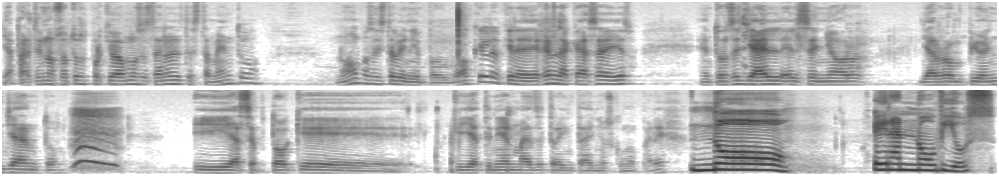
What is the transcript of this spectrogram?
y aparte nosotros, ¿por qué vamos a estar en el testamento? No, pues ahí está bien, y pues vos que le, que le dejen la casa y eso. Entonces ya el, el señor ya rompió en llanto y aceptó que, que ya tenían más de 30 años como pareja. No. eran novios.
